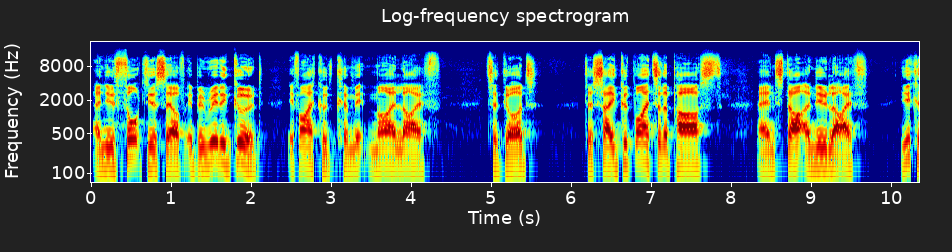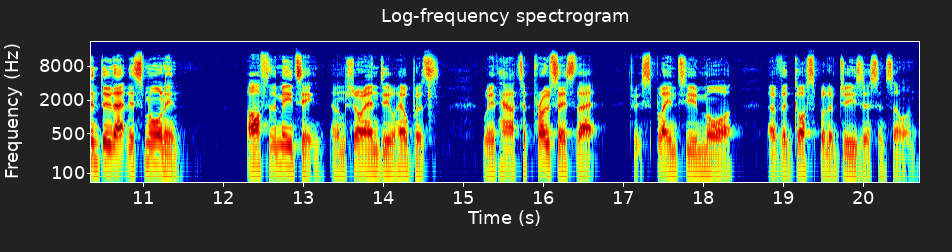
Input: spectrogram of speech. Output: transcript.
and you thought to yourself, it'd be really good if I could commit my life to God, to say goodbye to the past and start a new life, you can do that this morning after the meeting. And I'm sure Andy will help us with how to process that, to explain to you more of the gospel of Jesus and so on.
